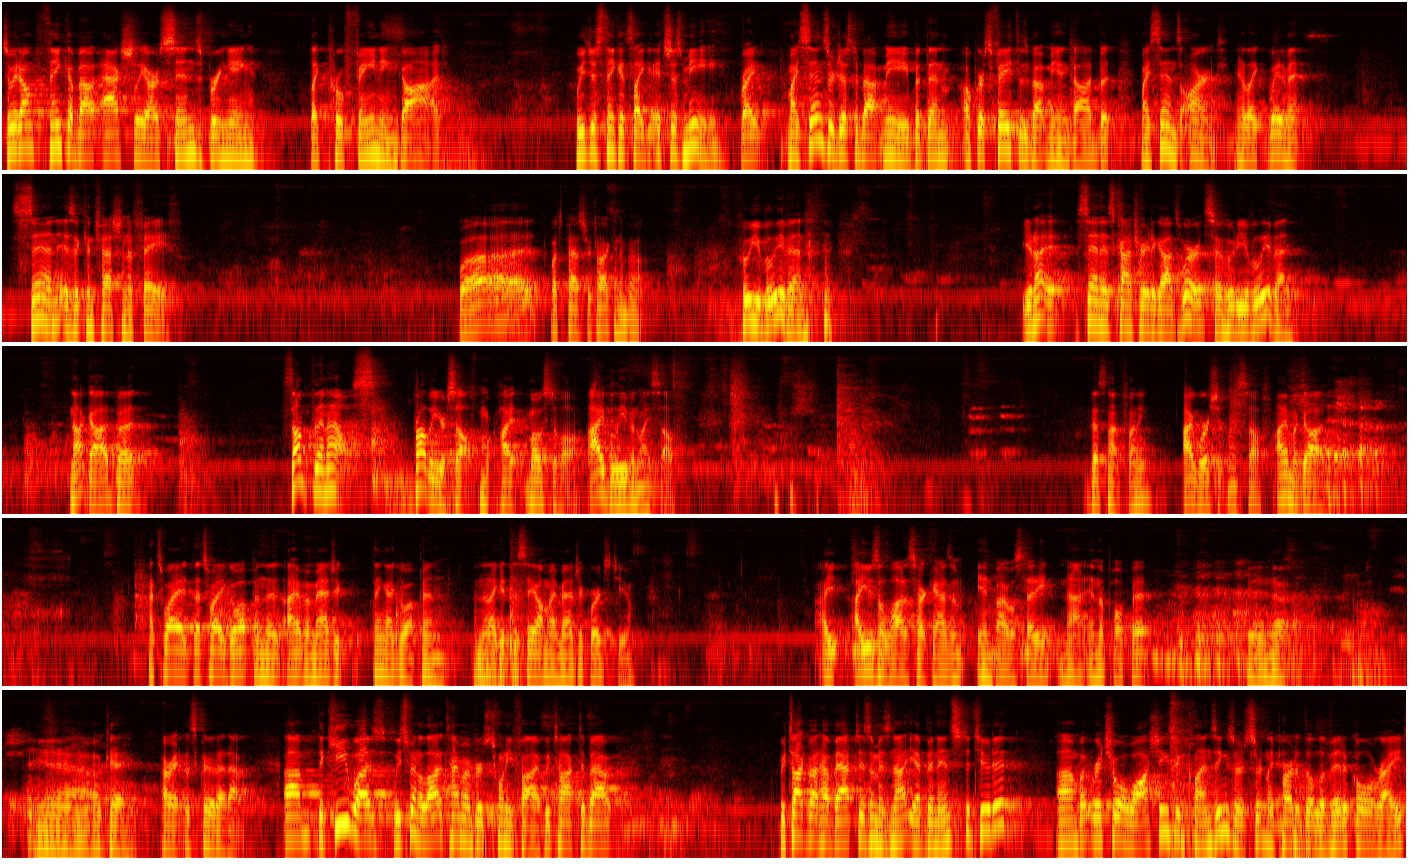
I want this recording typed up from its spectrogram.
So we don't think about actually our sins bringing, like profaning God. We just think it's like, it's just me, right? My sins are just about me, but then, of course, faith is about me and God, but my sins aren't. And you're like, wait a minute. Sin is a confession of faith. What? What's Pastor talking about? Who you believe in? You're not sin is contrary to God's word, so who do you believe in? Not God, but something else. Probably yourself, most of all. I believe in myself. That's not funny. I worship myself. I am a god. That's why. That's why I go up and I have a magic thing I go up in, and then I get to say all my magic words to you. I, I use a lot of sarcasm in Bible study, not in the pulpit. And, uh, yeah, okay. All right, let's clear that out. Um, the key was we spent a lot of time on verse 25. We talked about we talked about how baptism has not yet been instituted, um, but ritual washings and cleansings are certainly part of the Levitical rite.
